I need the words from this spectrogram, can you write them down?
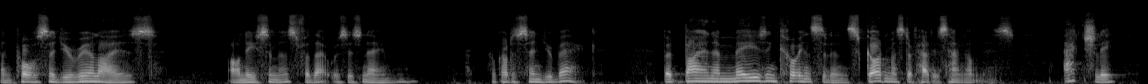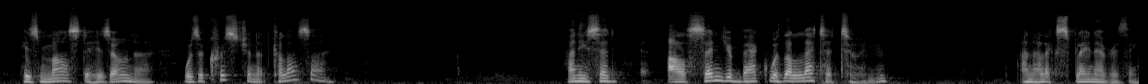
And Paul said, You realize, Onesimus, for that was his name, I've got to send you back. But by an amazing coincidence, God must have had his hand on this. Actually, his master, his owner, was a Christian at Colossae. And he said, I'll send you back with a letter to him and I'll explain everything.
